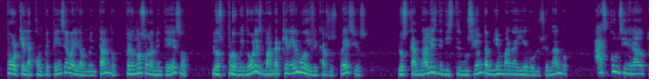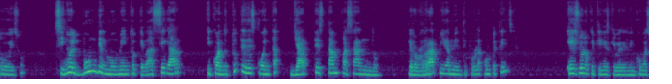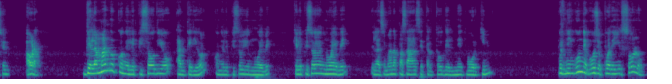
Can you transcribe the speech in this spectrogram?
Porque la competencia va a ir aumentando, pero no solamente eso, los proveedores van a querer modificar sus precios, los canales de distribución también van a ir evolucionando. ¿Has considerado todo eso? Si no, el boom del momento te va a cegar y cuando tú te des cuenta, ya te están pasando, pero rápidamente por la competencia. Eso es lo que tienes que ver en la incubación. Ahora, de la mano con el episodio anterior, con el episodio 9, que el episodio 9 de la semana pasada se trató del networking, pues ningún negocio puede ir solo.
